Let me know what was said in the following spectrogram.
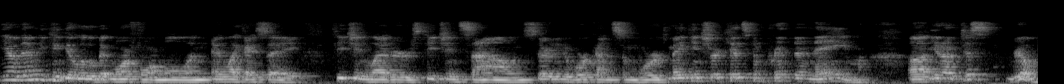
you know, then you can get a little bit more formal, and, and like I say, teaching letters, teaching sounds, starting to work on some words, making sure kids can print their name. Uh, you know, just real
